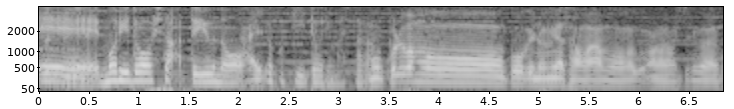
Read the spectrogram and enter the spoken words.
えー、盛り土をしたというのをよく聞いておりましたが。はい、もうこれはもう、神戸の皆さんはもう、あの、非常に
